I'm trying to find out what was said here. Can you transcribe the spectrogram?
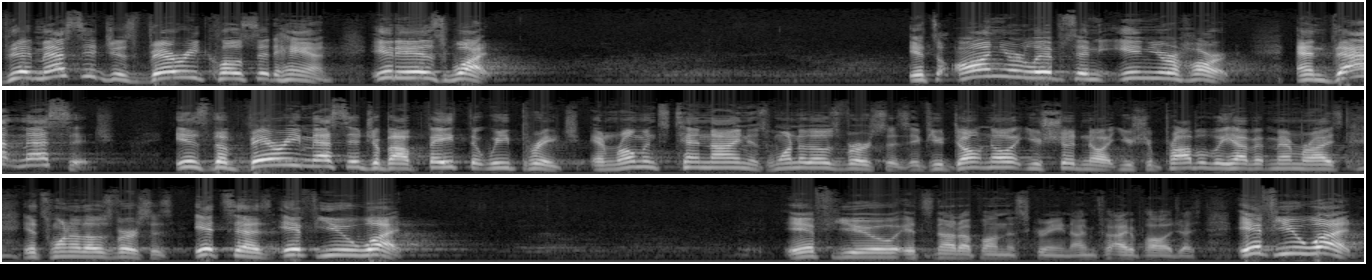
the message is very close at hand. It is what? It's on your lips and in your heart. And that message is the very message about faith that we preach. And Romans 10:9 is one of those verses. If you don't know it, you should know it. You should probably have it memorized. It's one of those verses. It says, "If you what? If you, it's not up on the screen. I'm, I apologize. If you what?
